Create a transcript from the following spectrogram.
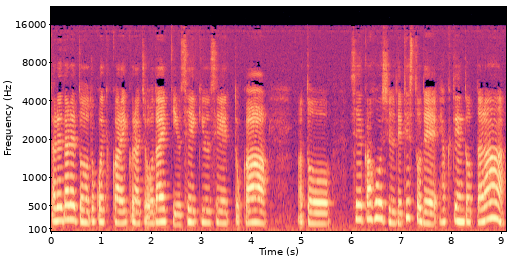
誰々とどこ行くからいくらちょうだいっていう請求制とかあと成果報酬でテストで100点取ったら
